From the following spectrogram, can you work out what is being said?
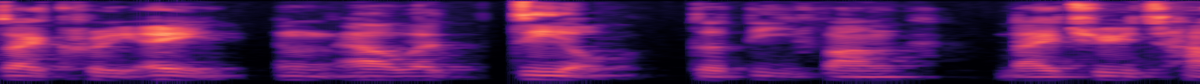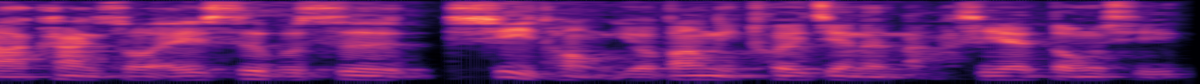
在 Create an Outlet Deal 的地方来去查看，说，哎，是不是系统有帮你推荐了哪些东西？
